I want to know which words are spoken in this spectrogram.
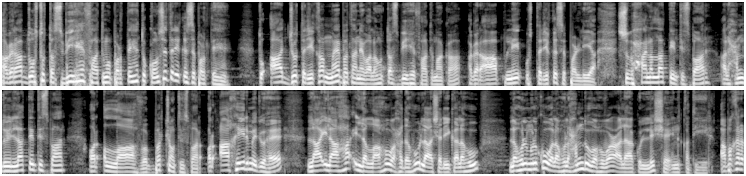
अगर आप दोस्तों तस्बीह फ़ातिमा पढ़ते हैं तो कौन से तरीके से पढ़ते हैं तो आज जो तरीक़ा मैं बताने वाला हूँ तस्बीह फ़ातिमा का अगर आपने उस तरीके से पढ़ लिया सुबहान अल्लाह तैंतीस बार अल्हम्दुलिल्लाह तैंतीस बार और अल्लाह अकबर चौंतीस बार और आखिर में जो है ला इलाहा इल्लल्लाहु वहदहु ला शरीका लहू लहुल मुल्कु व लहुल हम्दु व हुवा अला कुल्लि क़दीर। अब अगर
